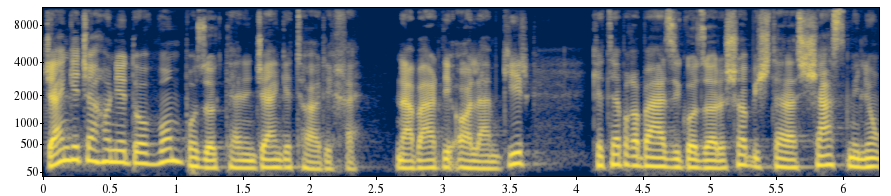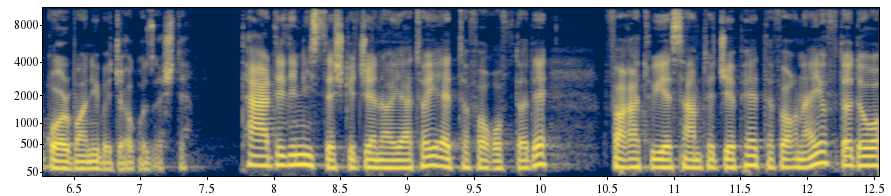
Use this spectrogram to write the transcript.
جنگ جهانی دوم بزرگترین جنگ تاریخه. نبردی عالمگیر که طبق بعضی گزارش ها بیشتر از 60 میلیون قربانی به جا گذاشته. تردیدی نیستش که جنایت های اتفاق افتاده فقط توی سمت جبهه اتفاق نیفتاده و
